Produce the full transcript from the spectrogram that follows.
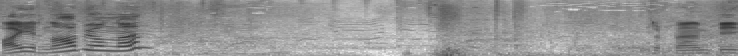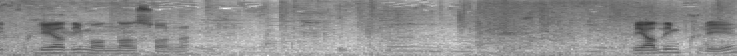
Hayır ne yapıyorsun lan? Ben bir kuleyi alayım ondan sonra. Bir alayım kuleyi.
